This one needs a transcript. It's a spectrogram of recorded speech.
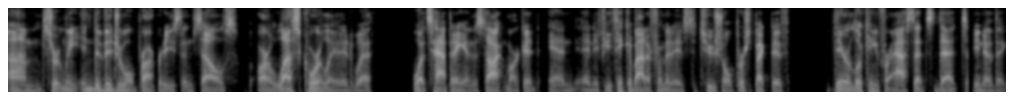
um, certainly individual properties themselves are less correlated with what's happening in the stock market. And and if you think about it from an institutional perspective, they're looking for assets that you know that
